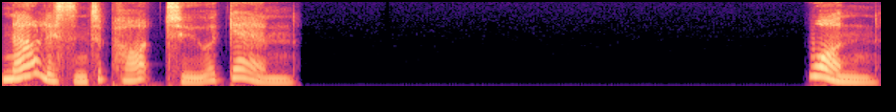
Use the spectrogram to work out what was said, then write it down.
Now listen to part two again. 1,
